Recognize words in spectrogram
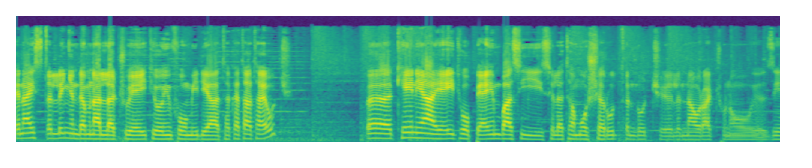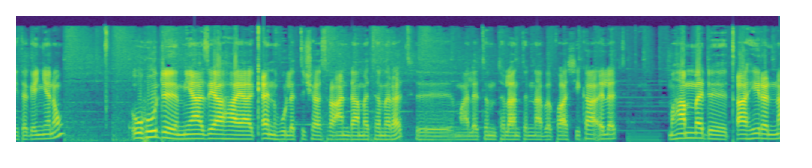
ጤና ይስጥልኝ እንደምን አላችሁ የኢትዮ ኢንፎ ሚዲያ ተከታታዮች። በኬንያ የኢትዮጵያ ኤምባሲ ስለተሞሸሩት ጥንዶች ልናወራችሁ ነው እዚህ የተገኘ ነው። እሁድ ሚያዝያ 20 ቀን 2011 ዓመተ ምህረት ማለትም ትላንትና በፋሲካ ዕለት መሐመድ ጣሂር እና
